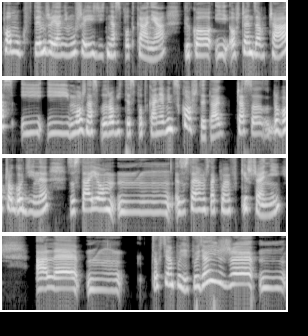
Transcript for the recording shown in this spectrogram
pomógł w tym, że ja nie muszę jeździć na spotkania, tylko i oszczędzam czas i, i można robić te spotkania, więc koszty, tak? Czas roboczo godziny zostają, mm, zostają, że tak powiem, w kieszeni, ale mm, co chciałam powiedzieć? Powiedziałeś, że mm,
